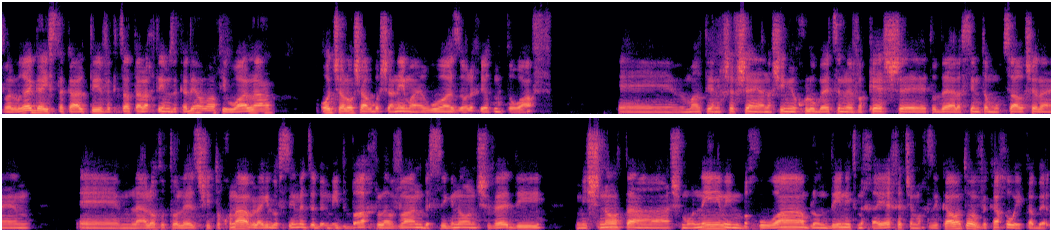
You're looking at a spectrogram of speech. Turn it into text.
אבל רגע הסתכלתי וקצת הלכתי עם זה קדימה, אמרתי, וואלה, עוד שלוש-ארבע שנים האירוע הזה הולך להיות מטורף. אה, אמרתי, אני חושב שאנשים יוכלו בעצם לבקש, אה, אתה יודע, לשים את המוצר שלהם, אה, להעלות אותו לאיזושהי תוכנה ולהגיד לו, שים את זה במטבח לבן בסגנון שוודי משנות ה-80 עם בחורה בלונדינית מחייכת שמחזיקה אותו, וככה הוא יקבל.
